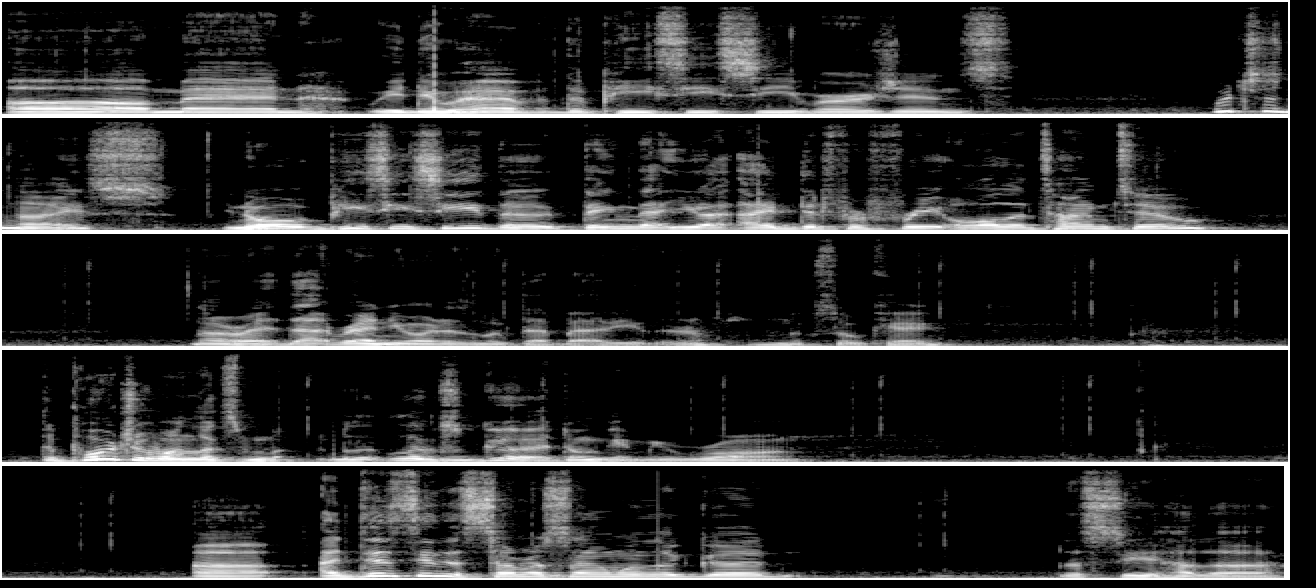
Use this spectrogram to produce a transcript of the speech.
oh man, we do have the PCC versions, which is nice. You know PCC, the thing that you I did for free all the time too. All right, that Ranuar doesn't look that bad either. Looks okay. The portrait one looks looks good. Don't get me wrong. Uh, I did see the Summer SummerSlam one look good. Let's see how the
